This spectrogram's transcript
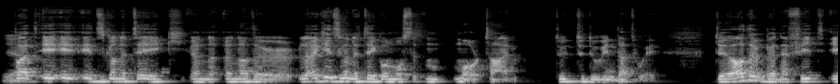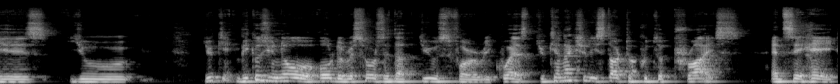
Yeah. But it, it, it's going to take an, another, like it's going to take almost more time to, to do it that way. The other benefit is you you can because you know all the resources that use for a request, you can actually start to put a price and say, hey,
